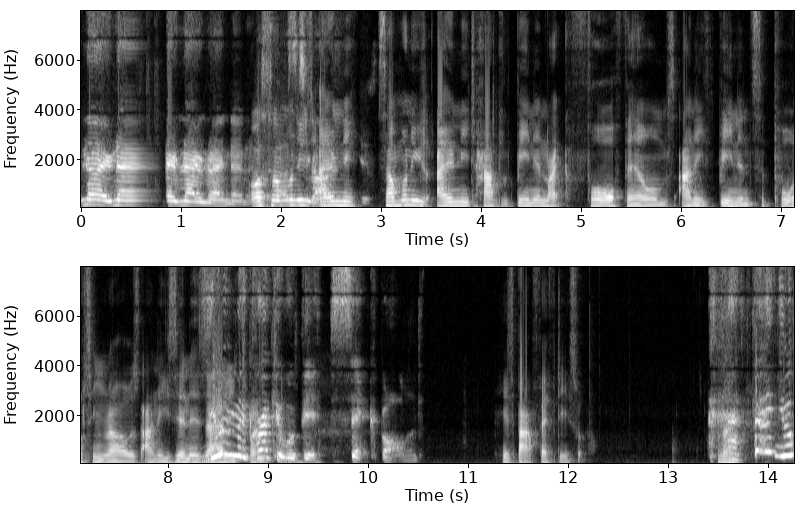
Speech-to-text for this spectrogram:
no, no, no, no, no, no. no. or someone who's only someone who's only had been in like four films and he's been in supporting roles and he's in his early Ewan 20s. McGregor would be a sick Bond. He's about fifty as well. No. Ben, you're,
